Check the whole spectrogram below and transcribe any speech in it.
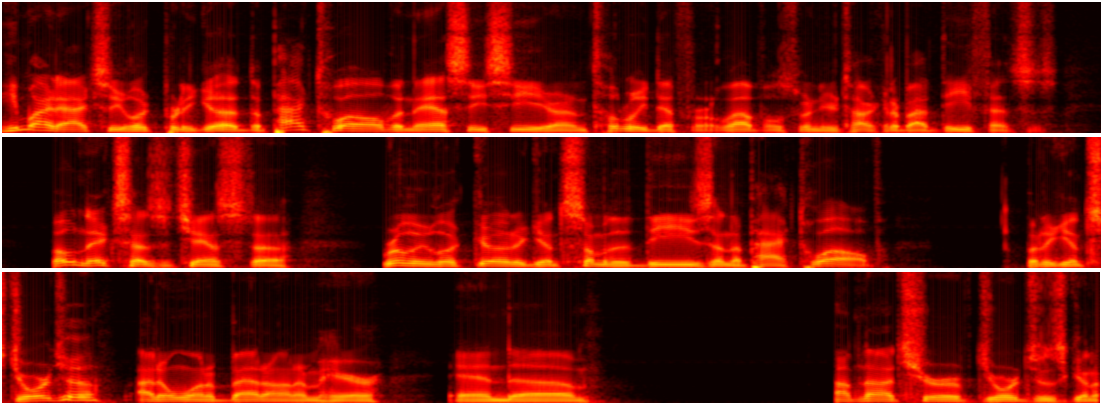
he might actually look pretty good. The Pac 12 and the SEC are on totally different levels when you're talking about defenses. Bo Nix has a chance to really looked good against some of the D's in the Pac 12. But against Georgia, I don't want to bet on him here. And um, I'm not sure if Georgia's going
